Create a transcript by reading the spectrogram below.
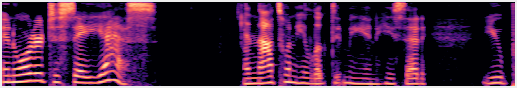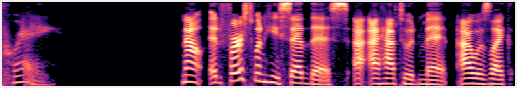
in order to say yes? And that's when he looked at me and he said, You pray. Now, at first, when he said this, I, I have to admit, I was like,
